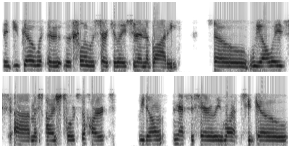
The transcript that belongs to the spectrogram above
that you go with the, the flow of circulation in the body. So we always uh, massage towards the heart. We don't necessarily want to go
